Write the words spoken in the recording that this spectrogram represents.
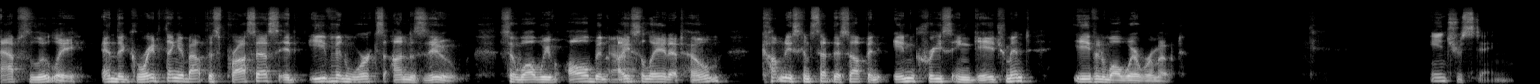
Absolutely. And the great thing about this process, it even works on Zoom. So while we've all been yeah. isolated at home, companies can set this up and increase engagement even while we're remote. Interesting.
